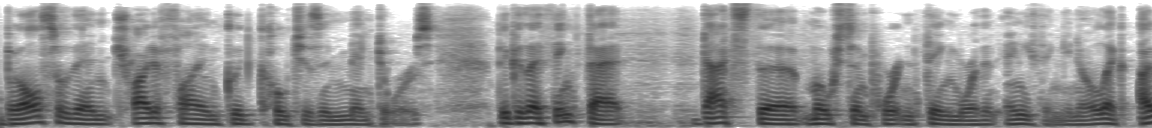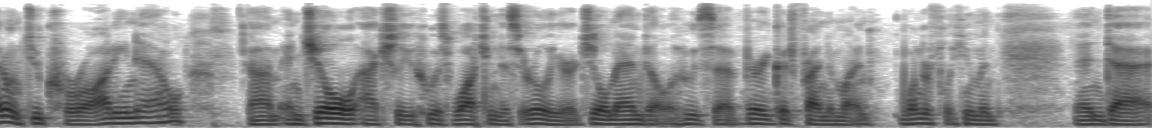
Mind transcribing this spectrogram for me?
but also then try to find good coaches and mentors because I think that that's the most important thing more than anything. You know, like I don't do karate now. Um, and Jill, actually, who was watching this earlier, Jill Manville, who's a very good friend of mine, wonderful human, and uh,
